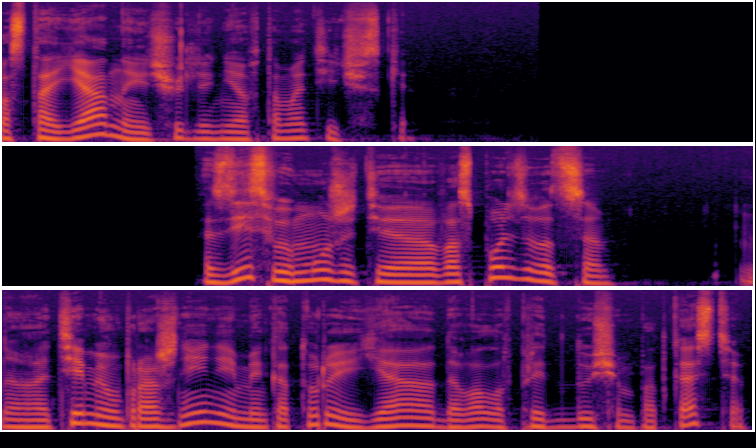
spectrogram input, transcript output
Постоянно и чуть ли не автоматически. Здесь вы можете воспользоваться а, теми упражнениями, которые я давала в предыдущем подкасте.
